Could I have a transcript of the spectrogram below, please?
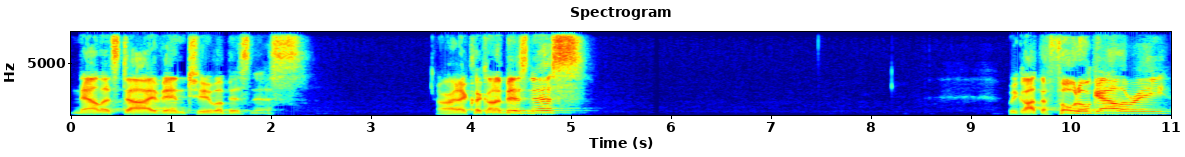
Now let's dive into a business. All right, I click on a business. We got the photo gallery.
